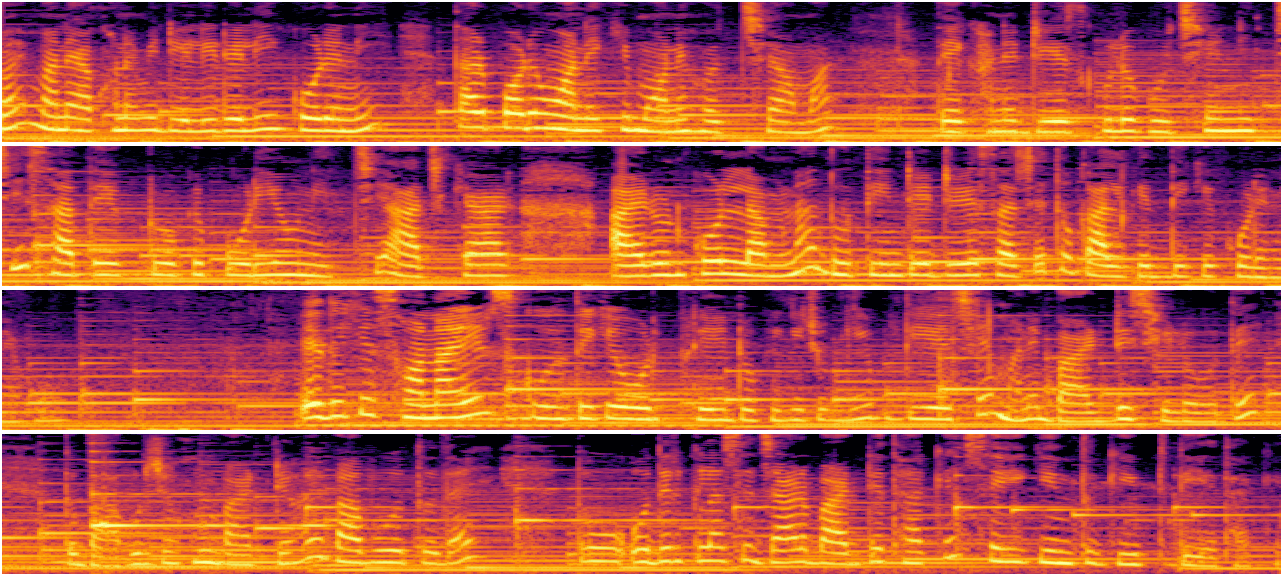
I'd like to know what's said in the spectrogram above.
নয় মানে এখন আমি ডেলি ডেলি করে নিই। তারপরেও অনেকই মনে হচ্ছে আমার। তো এখানে ড্রেসগুলো গুছিয়ে নিচ্ছি, সাথে একটু ওকে পরিয়েও নিচ্ছি। আজকে আর আয়রন করলাম না, দু তিনটে ড্রেস আছে, তো কালকের দিকে করে নেব। এদিকে সনাইয়ের স্কুল থেকে ওর ফ্রেন্ড ওকে কিছু গিফট দিয়েছে মানে বার্থডে ছিল ওদের। তো বাবুর যখন বার্থডে হয়, বাবুও তো দেয়। তো ওদের ক্লাসে যার বার্থডে থাকে, সেই কিন্তু গিফট দিয়ে থাকে।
